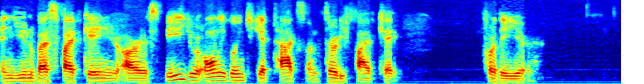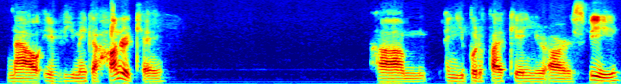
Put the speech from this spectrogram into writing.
and you invest 5k in your RSP. You're only going to get taxed on 35k for the year. Now, if you make 100k, um, and you put a 5k in your RSP,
